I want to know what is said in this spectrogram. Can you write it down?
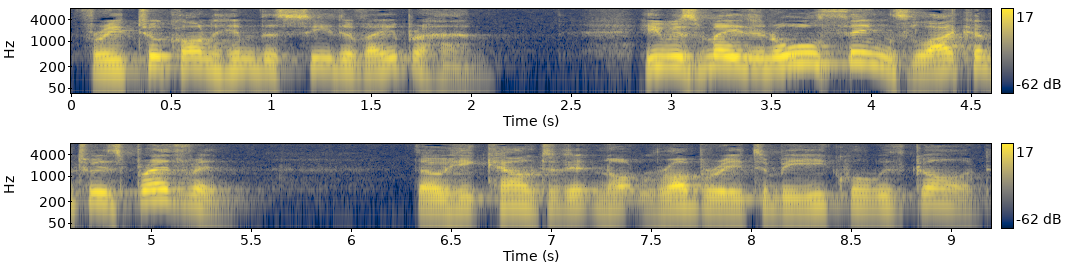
for he took on him the seed of Abraham. He was made in all things like unto his brethren, though he counted it not robbery to be equal with God.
